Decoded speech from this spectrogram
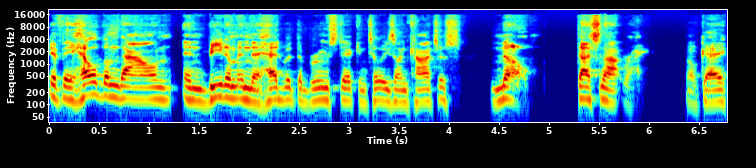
if they held them down and beat him in the head with the broomstick until he's unconscious, no, that's not right. Okay.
